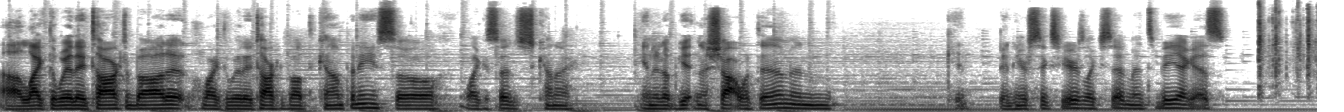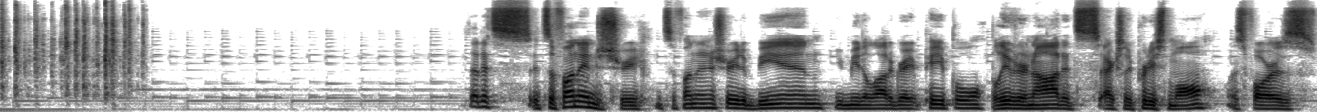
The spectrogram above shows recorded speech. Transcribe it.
Uh, liked the way they talked about it, liked the way they talked about the company. So, like I said, just kind of ended up getting a shot with them and been here six years, like you said, meant to be, I guess. That it's it's a fun industry. It's a fun industry to be in. You meet a lot of great people. Believe it or not, it's actually pretty small as far as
